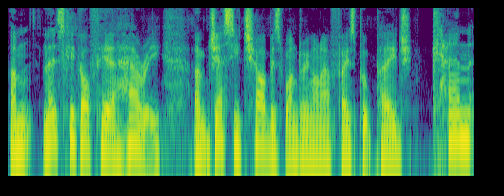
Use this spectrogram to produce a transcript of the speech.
Um, let's kick off here, Harry. Um, Jesse Chubb is wondering on our Facebook page can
